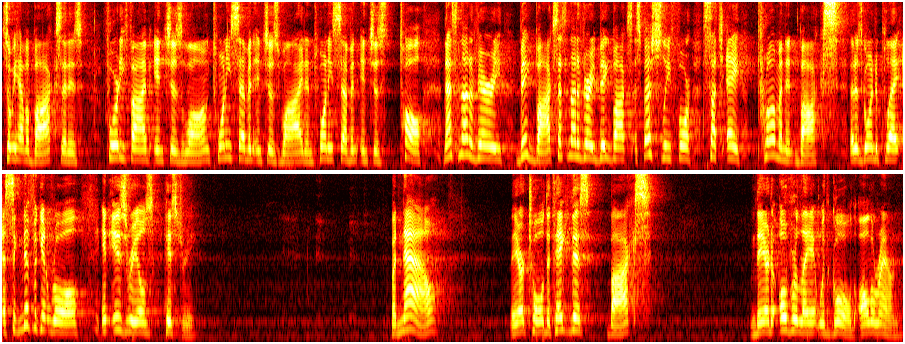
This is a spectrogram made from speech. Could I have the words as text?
So, we have a box that is 45 inches long, 27 inches wide, and 27 inches tall. That's not a very big box. That's not a very big box, especially for such a prominent box that is going to play a significant role in Israel's history. But now, they are told to take this box, they are to overlay it with gold all around.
